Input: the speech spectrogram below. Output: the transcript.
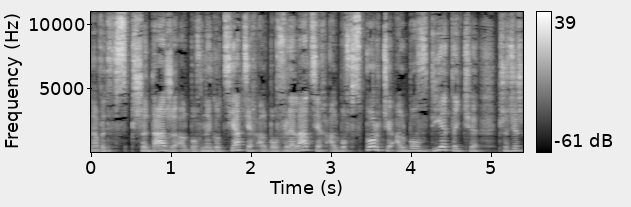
nawet w sprzedaży, albo w negocjacjach, albo w relacjach, albo w sporcie, albo w dietecie. Przecież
